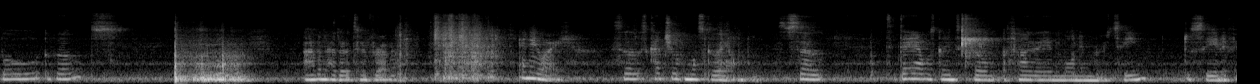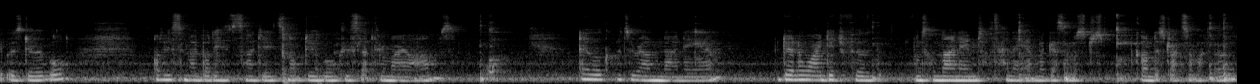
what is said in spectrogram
bowl of oats. I haven't had oats in forever. Anyway, so let's catch up on what's going on. So today I was going to film a 5am morning routine, just seeing if it was doable. Obviously my body decided it's not doable because I slept through my alarms. I woke up at around 9am. I don't know why I did for until 9am till 10am. I guess I must just gone distracted on my phone.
